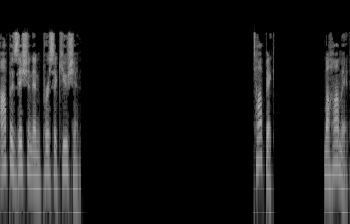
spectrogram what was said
Opposition and persecution. Topic: Muhammad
